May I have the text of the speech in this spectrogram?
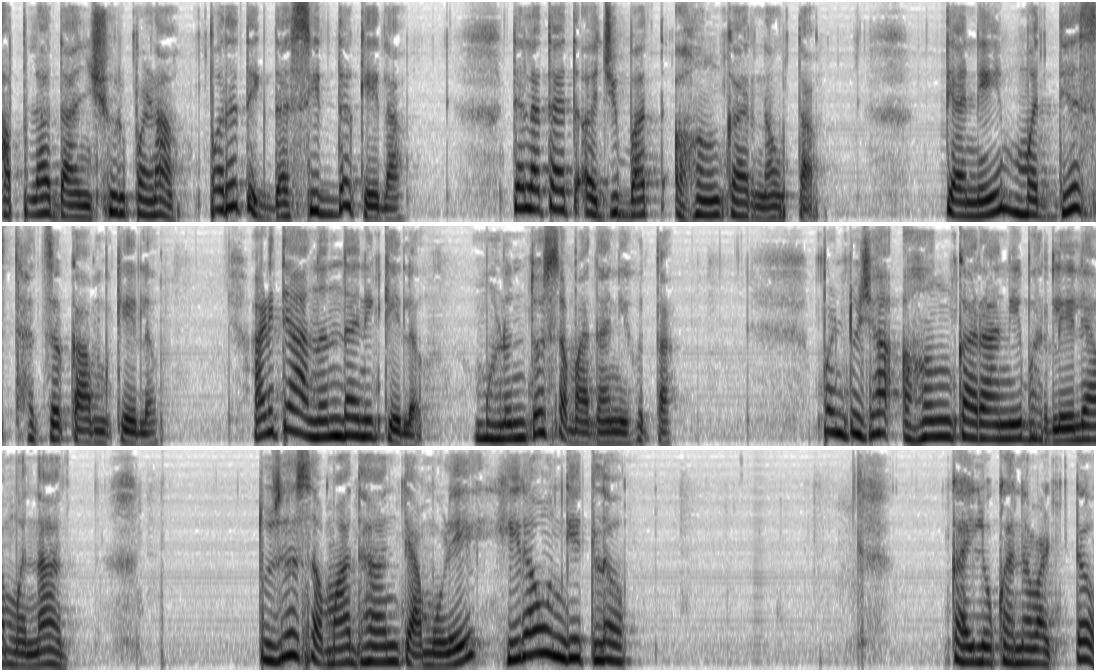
आपला दानशूरपणा परत एकदा सिद्ध केला. त्याला त्यात अजिबात अहंकार नव्हता. त्याने मध्यस्थाचं काम केलं आणि ते आनंदाने केलं म्हणून तो समाधानी होता. पण तुझ्या अहंकाराने भरलेल्या मनात तुझं समाधान त्यामुळे हिरावून घेतलं. काही लोकांना वाटतं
